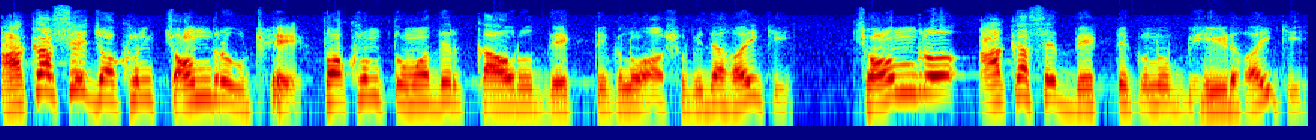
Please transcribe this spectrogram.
আকাশে যখন চন্দ্র উঠে, তখন তোমাদের কারও দেখতে কোনো অসুবিধা হয় কি? চন্দ্র আকাশে দেখতে কোনো ভিড় হয় কি?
